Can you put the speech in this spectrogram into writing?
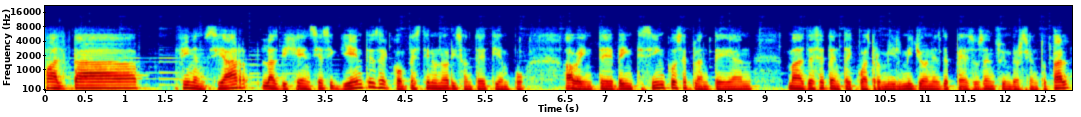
Falta financiar las vigencias siguientes. El COMPES tiene un horizonte de tiempo a 2025. Se plantean más de 74 mil millones de pesos en su inversión total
